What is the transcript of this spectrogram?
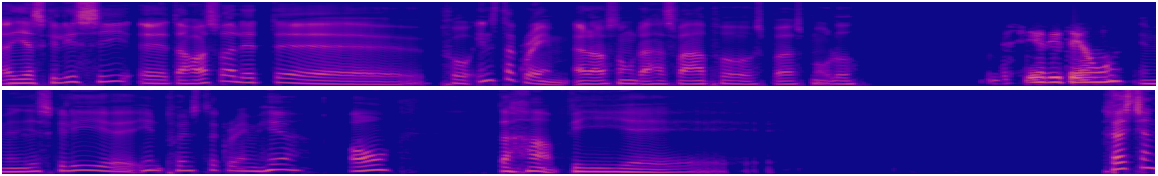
og jeg skal lige sige, øh, der har også været lidt øh, på Instagram, er der også nogen, der har svaret på spørgsmålet. Hvad siger de derovre? Jamen, jeg skal lige øh, ind på Instagram her, og der har vi øh, Christian,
